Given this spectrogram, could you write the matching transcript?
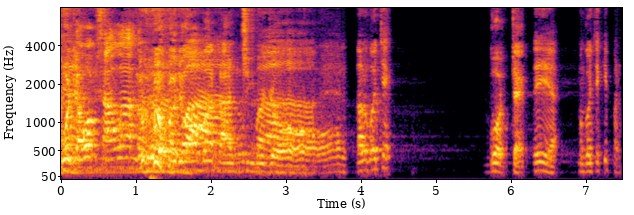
Gue jawab salah. Gue jawaban Lupa, anjing gue jawab. kalau gocek Gocek. iya menggocek kiper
